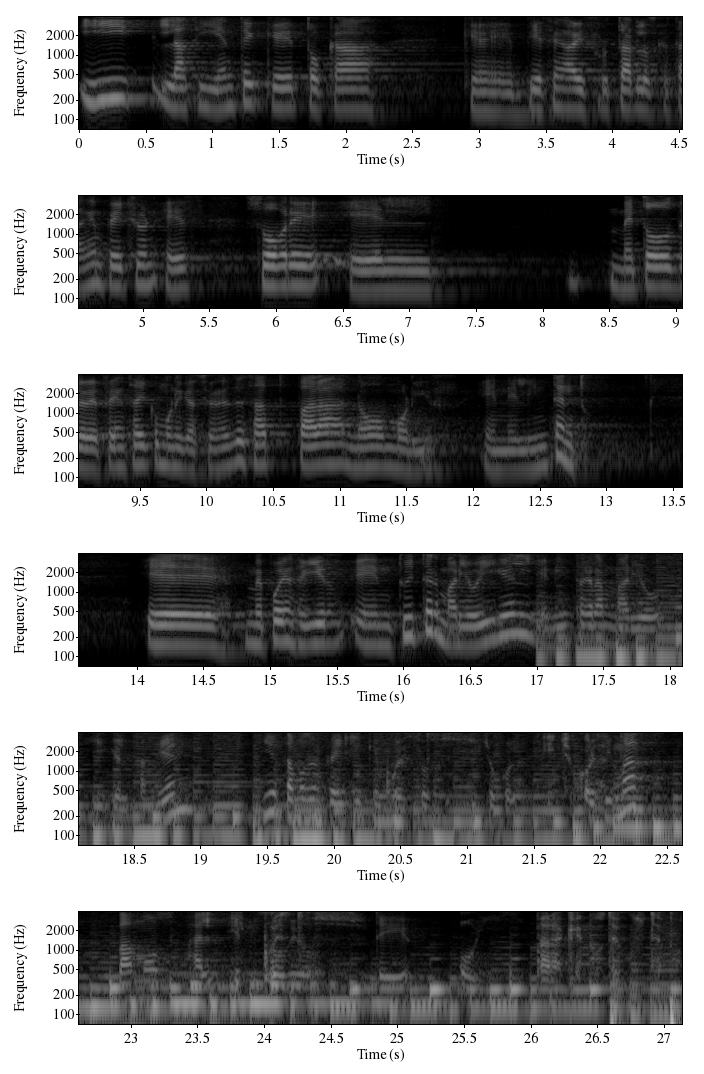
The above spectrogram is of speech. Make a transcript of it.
y la siguiente que toca que empiecen a disfrutar los que están en Patreon es sobre el métodos de defensa y comunicaciones de SAT para no morir en el intento. Eh, me pueden seguir en Twitter, Mario Eagle, en Instagram, Mario Eagle también. Y estamos en Facebook, Impuestos y Chocolate. Y chocolate. Pues sin más, vamos al episodio de hoy. Para que nos degustemos.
